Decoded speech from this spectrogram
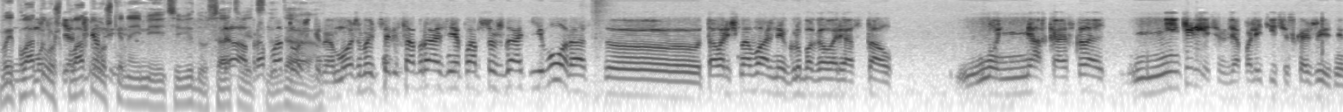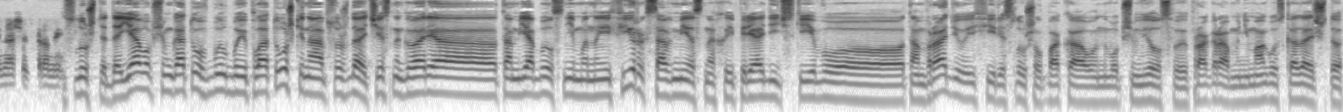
Вы Платош, Может, я обвинен? Платошкина имеете в виду, Да, соответственно. про Платошкина. Может быть, целесообразнее пообсуждать его, раз э, товарищ Навальный, грубо говоря, стал, ну, мягко сказать, неинтересен для политической жизни нашей страны. Слушайте, да я, в общем, готов был бы и Платошкина обсуждать. Честно говоря, там я был с ним и на эфирах совместных, и периодически его там в радиоэфире слушал, пока он, в общем, вел свою программу. Не могу сказать, что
